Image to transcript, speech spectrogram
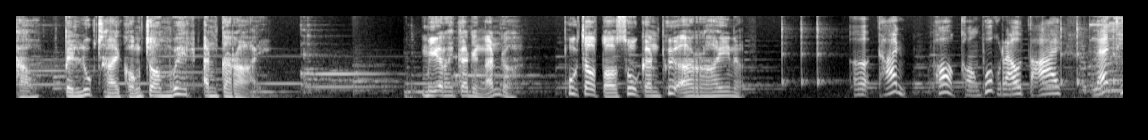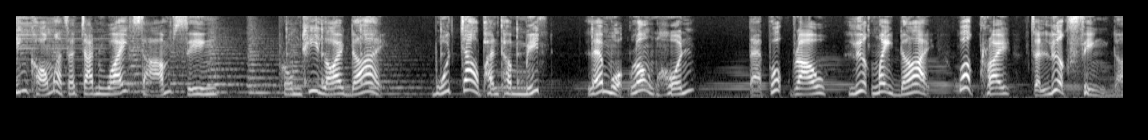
เขา เป็นลูกชายของจอมเวทอันตราย มีอะไรกันอย่างนั้นเหรอ พวกเจ้าต่อสู้กันเพื่ออะไรน่ะเออท่าน พ่อของพวกเราตาย และทิ้งของมหัศจรรย์ไว้สามสิ่ง พรหมที่ลอยได้ บูธเจ้าพันธมิตร และหมวกล่องหน แต่พวกเราเลือกไม่ได้ว่าใครจะเลือกสิ่งใด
